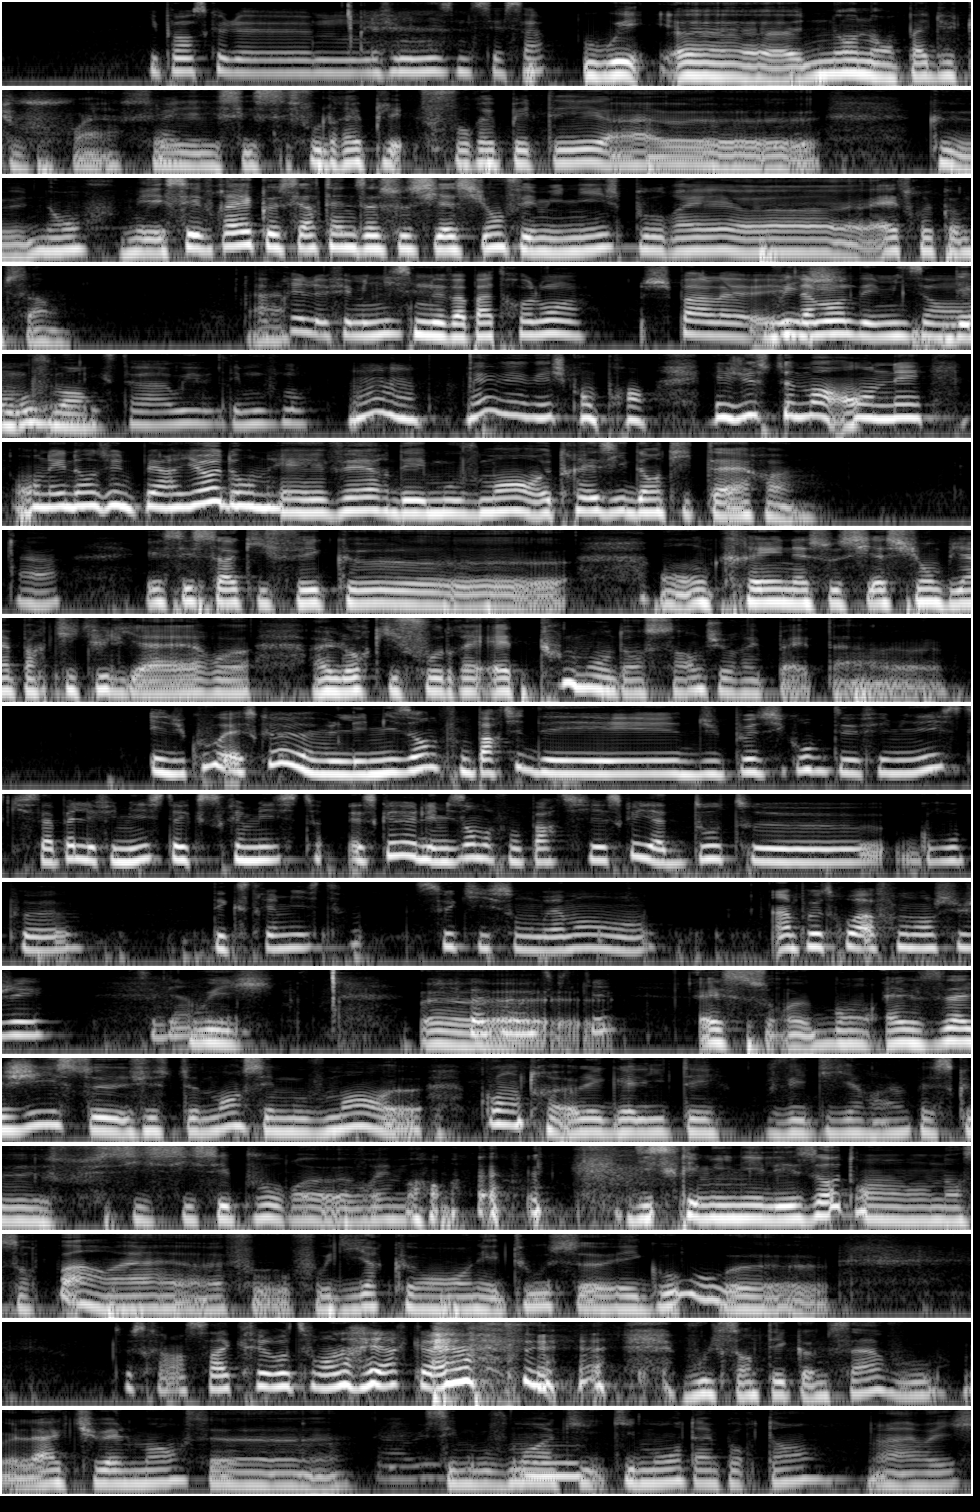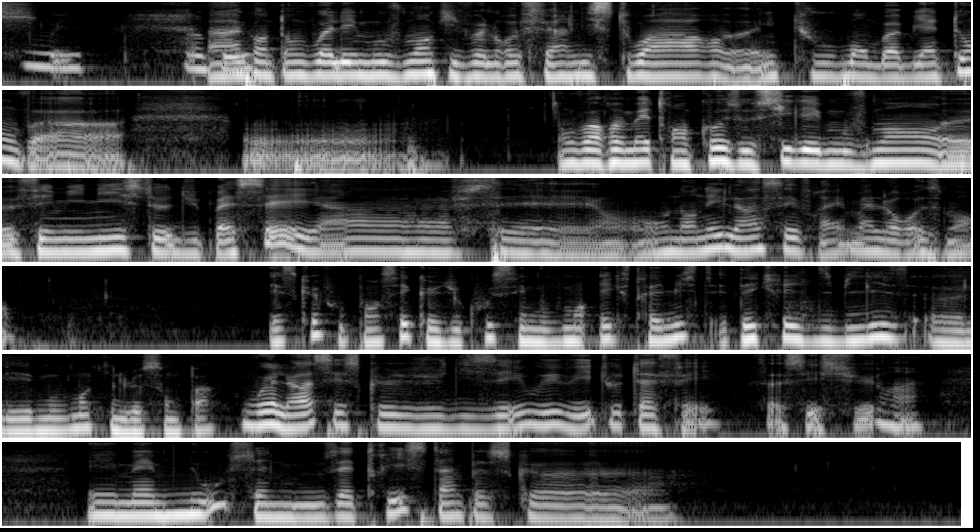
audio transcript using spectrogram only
Ils pensent que le, le féminisme, c'est ça? Oui, euh, non, non, pas du tout. Il Oui. faut, le faut répéter hein, euh, que non. Mais c'est vrai que certaines associations féministes pourraient euh, être comme ça. Après, le féminisme ne va pas trop loin. Je parle Oui, évidemment des mises en... des mouvements. etc. Oui, des mouvements. Mmh, oui, oui, oui, je comprends. Et justement, on est, on est dans une période, on est vers des mouvements très identitaires. Hein. Et c'est ça qui fait que euh, on crée une association bien particulière, euh, alors qu'il faudrait être tout le monde ensemble, je répète. hein, euh. Et du coup, est-ce que les misandres font partie des, du petit groupe de féministes qui s'appelle les féministes extrémistes? Est-ce que les misandres font partie? Est-ce qu'il y a d'autres groupes d'extrémistes? Ceux qui sont vraiment un peu trop à fond dans le sujet? C'est bien. Oui. Je sais pas comment expliquer. Elles, sont- euh, bon, elles agissent justement, ces mouvements, euh, contre l'égalité, je vais dire. hein, parce que si, si c'est pour euh, vraiment discriminer les autres, on n'en sort pas. Il faut, faut dire qu'on est tous euh, égaux. euh. Ce serait un sacré retour en arrière quand même. vous le sentez comme ça, vous, là, actuellement, ce- ces mouvements Mm. qui, qui montent importants? Ah oui. oui. Hein, quand on voit les mouvements qui veulent refaire l'histoire euh, et tout, bon bah bientôt on va on, on va remettre en cause aussi les mouvements euh, féministes du passé. hein. On en est là, c'est vrai, malheureusement. Est-ce que vous pensez que du coup ces mouvements extrémistes décrédibilisent euh, les mouvements qui ne le sont pas? Voilà, c'est ce que je disais. Oui, oui, tout à fait. Ça, c'est sûr. hein. Et même nous, ça nous attriste hein, parce que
